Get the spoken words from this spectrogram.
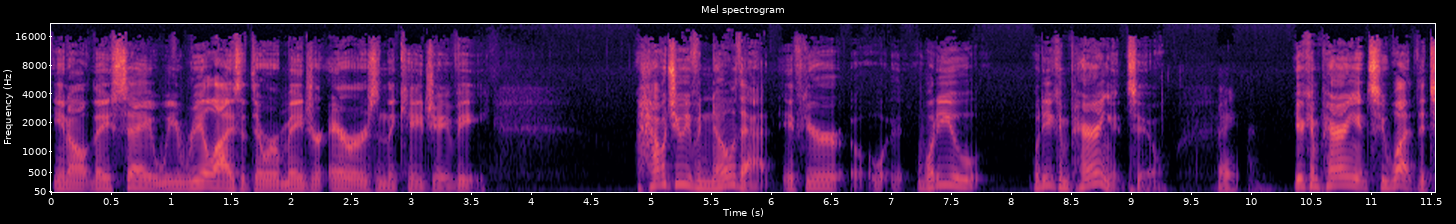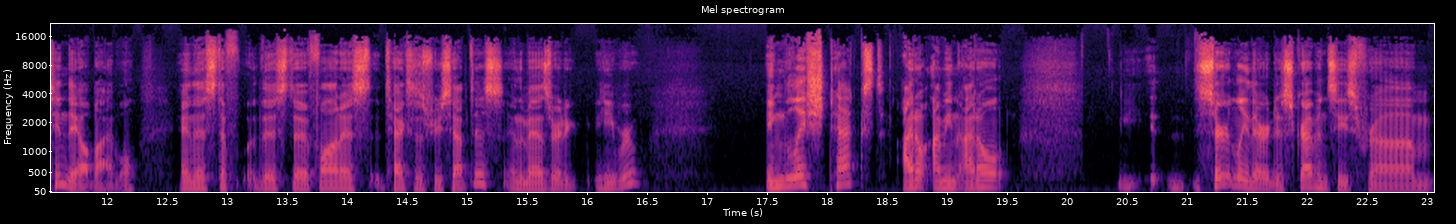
you know, they say we realize that there were major errors in the KJV. How would you even know that if you're? What do you? What are you comparing it to? Right. You're comparing it to what? The Tyndale Bible and the Steph- the Stephanus Textus Receptus and the Masoretic Hebrew English text. I don't. I mean, I don't. Certainly, there are discrepancies from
